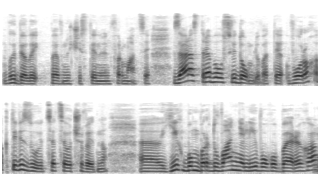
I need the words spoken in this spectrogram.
видали певну частину інформації. Зараз треба усвідомлювати, ворог активізується, це очевидно. Е, їх бомбардування лівого берега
